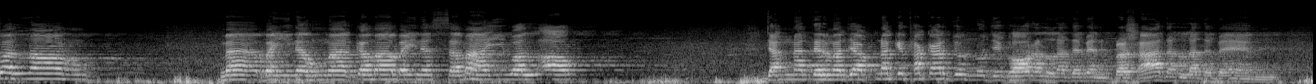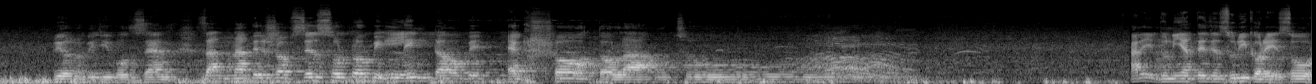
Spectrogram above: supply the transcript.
والأرض ما بينهما كما بين السماء والأرض জান্নাতের মাঝে আপনাকে থাকার জন্য যে ঘর আল্লাহ দেবেন প্রাসাদ আল্লাহ দেবেন প্রিয় নবীজি বলছেন, জান্নাতের সবচেয়ে ছোট বিল্ডিংটা হবে একশো তলা উঁচু। আরে দুনিয়াতে যে চুরি করে, চোর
